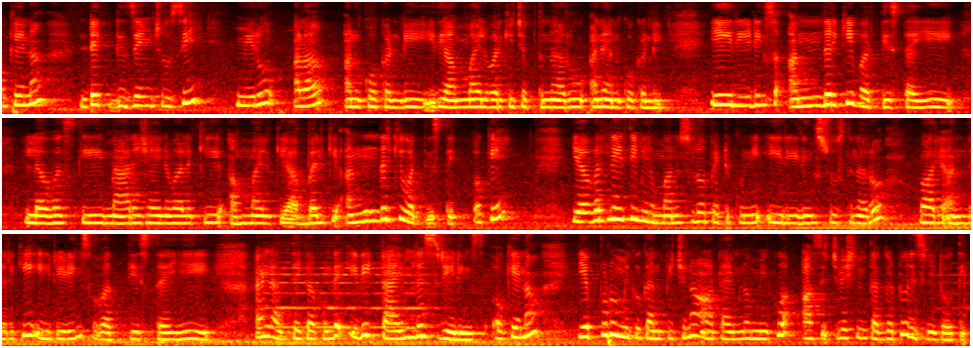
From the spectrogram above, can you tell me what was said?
ఓకేనా? డెక్ డిజైన్ చూసి మీరు అలా అనుకోకండి. ఇది అమ్మాయిల వరకు చెప్తున్నారు అని అనుకోకండి. ఈ రీడింగ్స్ అందరికీ వర్తిస్తాయి. లవర్స్కి మ్యారేజ్ అయిన వాళ్ళకి అమ్మాయిలకి అబ్బాయిలకి అందరికీ వర్తిస్తాయి. ఓకే? ఎవరినైతే మీరు మనసులో పెట్టుకుని ఈ రీడింగ్స్ చూస్తున్నారో వారి అందరికీ ఈ రీడింగ్స్ వర్తిస్తాయి. అండ్ అంతేకాకుండా ఇది టైమ్లెస్ రీడింగ్స్ ఓకేనా? ఎప్పుడు మీకు కనిపించినా ఆ టైంలో మీకు ఆ సిచ్యువేషన్ తగ్గట్టు రిజనేట్ అవుతాయి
